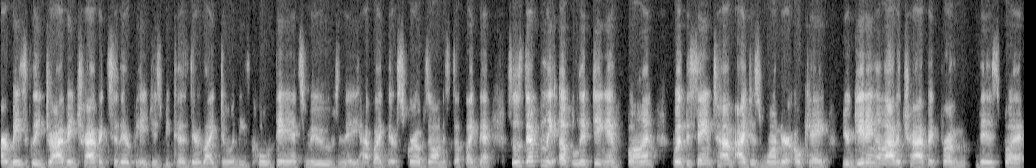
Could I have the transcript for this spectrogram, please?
are basically driving traffic to their pages because they're like doing these cool dance moves and they have like their scrubs on and stuff like that. So it's definitely uplifting and fun. But at the same time, I just wonder okay, you're getting a lot of traffic from this, but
